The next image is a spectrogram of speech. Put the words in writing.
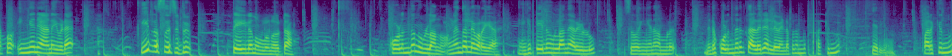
അപ്പോൾ ഇങ്ങനെയാണ് ഇവിടെ ഈ ഡ്രസ്സ് വെച്ചിട്ട് തേയില നുള്ളണം കേട്ടോ. കൊളുന്ത നുള്ളാന്നോ? അങ്ങനത്തല്ലേ പറയാ? എനിക്ക് തേയില നുള്ളാന്നേ അറിയുള്ളൂ. സോ ഇങ്ങനെ നമ്മൾ ഇതിന്റെ കൊളുന്തര തളരല്ല വേണ്ട? അപ്പോൾ നമ്മൾ പറയ്ക്കുന്നു എറിയുന്നു. പറയ്ക്കുന്നു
